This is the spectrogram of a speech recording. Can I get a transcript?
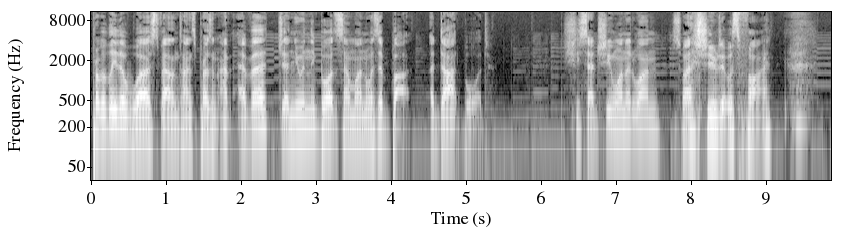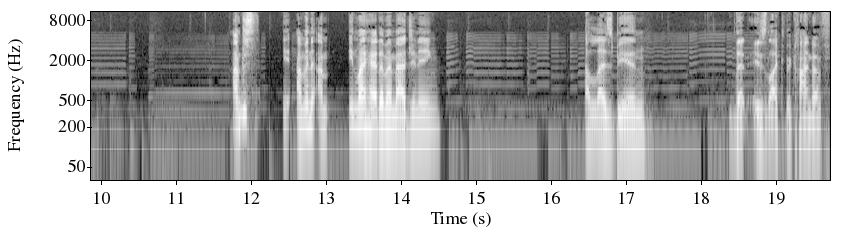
Probably the worst Valentine's present I've ever genuinely bought someone was a but a dartboard. She said she wanted one, so I assumed it was fine. I'm just I'm in I'm in my head I'm imagining a lesbian that is like the kind of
